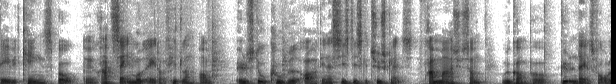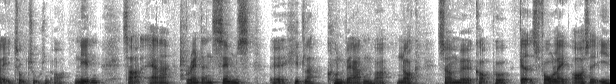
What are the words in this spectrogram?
David Kings bog øh, Retssagen mod Adolf Hitler om ølstuekuppet og det nazistiske Tysklands fremmarsch, som udkom på Gyldendals forlag i 2019. Så er der Brendan Sims øh, Hitler kun verden var nok, som øh, kom på Gads forlag også i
